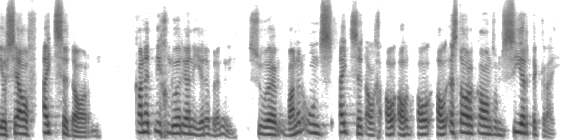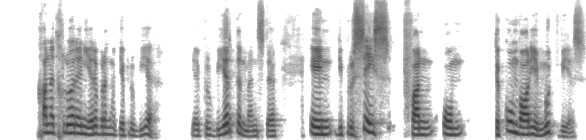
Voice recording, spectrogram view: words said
jouself uitsit daar nie, kan dit nie glorie aan die Here bring nie. So wanneer ons uitsit al al al al, al is daar 'n kans om seer te kry, gaan dit glorie in die Here bring wat jy probeer. Jy probeer ten minste en die proses van om te kom waar jy moet wees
